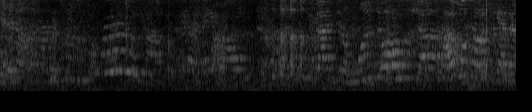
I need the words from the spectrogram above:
Get it on. You guys did a wonderful job. I almost held it together. I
